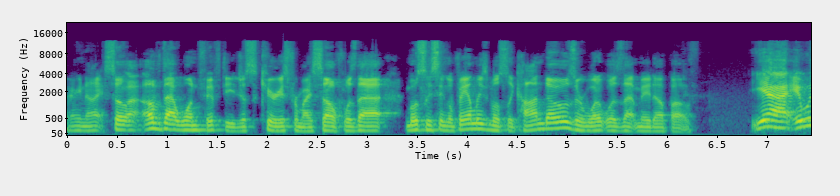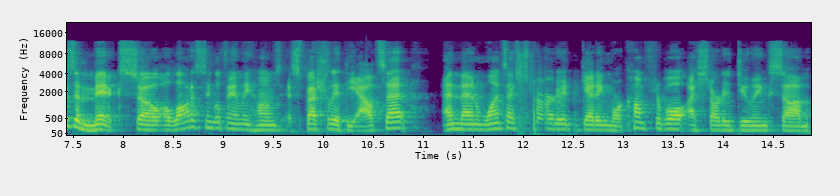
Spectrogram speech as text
Very nice. So uh, of that 150, just curious for myself, was that mostly single families, mostly condos, or what was that made up of? Yeah, it was a mix. So a lot of single family homes, especially at the outset. And then once I started getting more comfortable, I started doing some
